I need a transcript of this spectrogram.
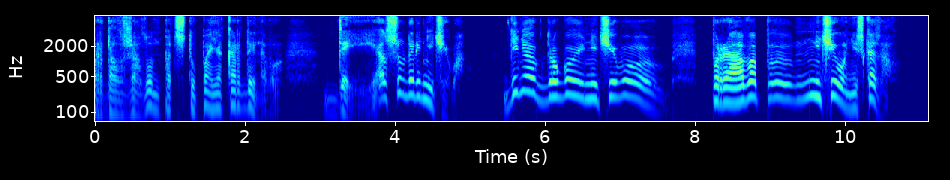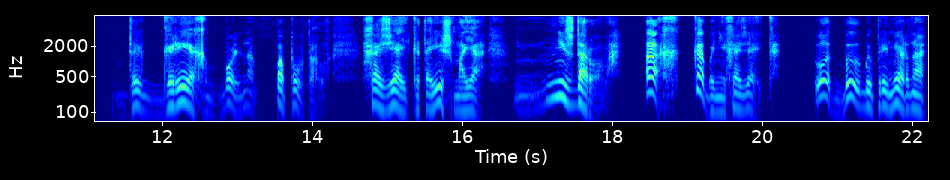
продолжал он, подступая к Ордынову. Да и я, сударь, ничего. Денек-другой ничего, право б ничего не сказал. Да грех больно попутал. Хозяйка-то, ишь моя, нездорова. Ах, кабы не хозяйка. Вот был бы примерно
